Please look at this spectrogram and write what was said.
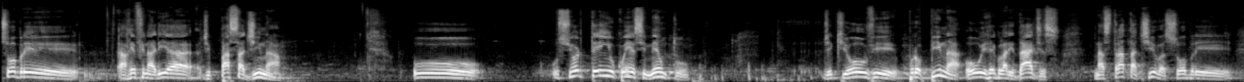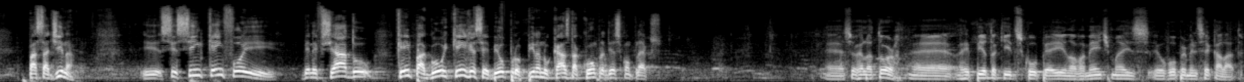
sobre a refinaria de Passadina. O, o senhor tem o conhecimento de que houve propina ou irregularidades nas tratativas sobre Passadina? E se sim, quem foi beneficiado, quem pagou e quem recebeu propina no caso da compra desse complexo? É, senhor relator, é, repito aqui, desculpe aí novamente, mas eu vou permanecer calado.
